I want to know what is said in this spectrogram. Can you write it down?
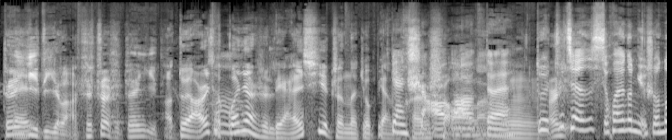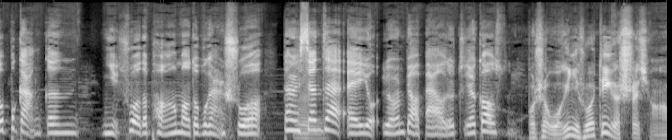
真异地了，这这是真异地啊。对，而且关键是联系真的就变得变很少了了。对嗯对，之前喜欢一个女生都不敢跟你是我的朋友们，我都不敢说。但是现在，哎，有有人表白，我就直接告诉你。不是，我跟你说这个事情啊，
